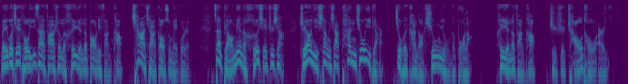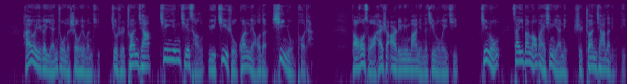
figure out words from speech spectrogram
美国街头一再发生的黑人的暴力反抗，恰恰告诉美国人，在表面的和谐之下，只要你向下探究一点就会看到汹涌的波浪。黑人的反抗只是潮头而已。还有一个严重的社会问题，就是专家、精英阶层与技术官僚的信用破产。导火索还是二零零八年的金融危机。金融在一般老百姓眼里是专家的领地，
